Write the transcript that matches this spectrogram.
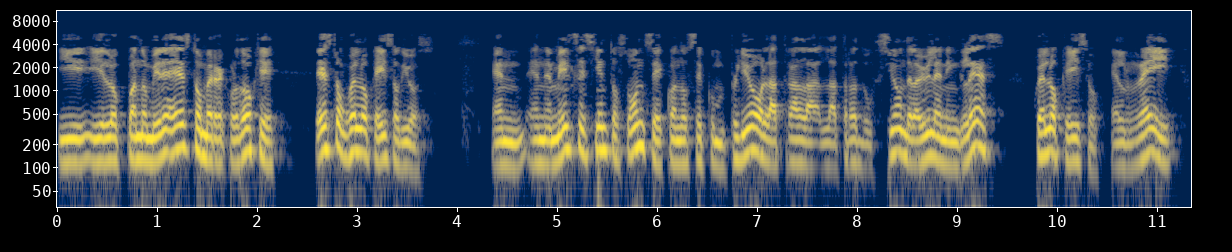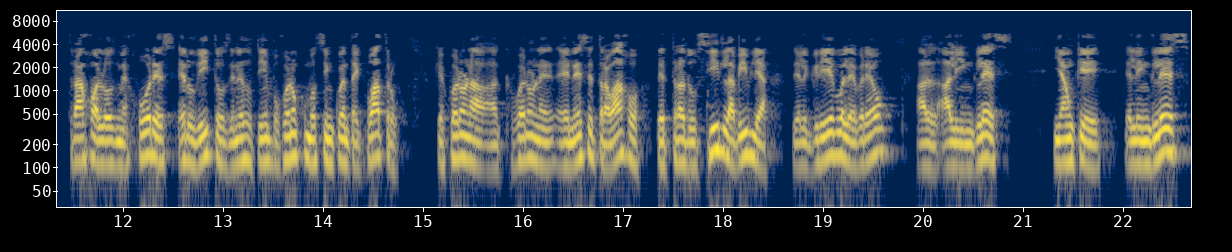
Y, y lo, cuando miré esto me recordó que esto fue lo que hizo Dios. En, en el 1611, cuando se cumplió la, la, la, traducción de la Biblia en inglés, fue lo que hizo. El rey trajo a los mejores eruditos en ese tiempo. Fueron como 54 que fueron, a, que fueron en, ese trabajo de traducir la Biblia del griego al hebreo al, al inglés. Y aunque el inglés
